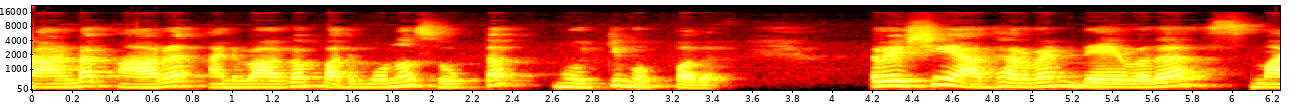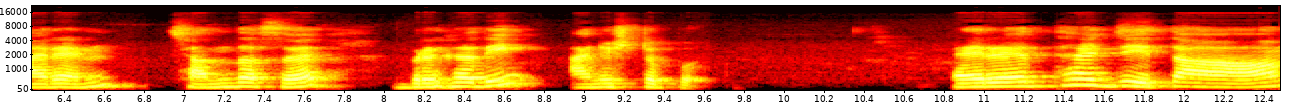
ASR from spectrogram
കാണ്ഡം ആറ് അനുഭാഗം പതിമൂന്ന് സൂക്തം നൂറ്റി മുപ്പത് ഋഷി അഥർവൻ ദേവത സ്മരൻ ഛന്ദസ് ബൃഹതി അനുഷ്ടുപ്പ്. രഥജിതാം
